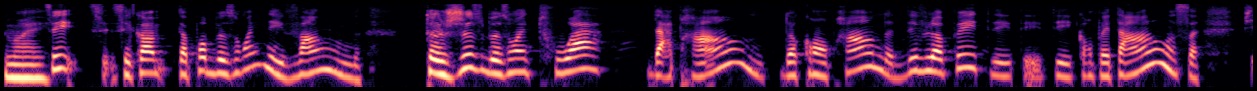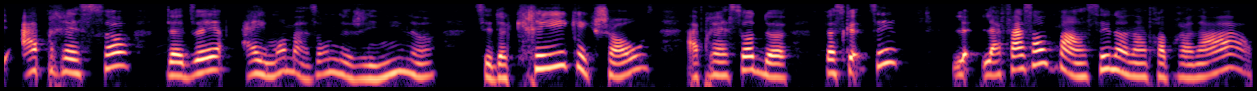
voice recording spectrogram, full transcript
Tu sais, c'est comme, tu n'as pas besoin de les vendre, tu as juste besoin, toi, d'apprendre, de comprendre, de développer tes, compétences, puis après ça, de dire, hey, moi, ma zone de génie, là, c'est de créer quelque chose. Après ça, de. Parce que, tu sais, la façon de penser d'un entrepreneur,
